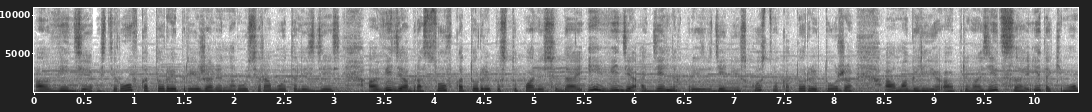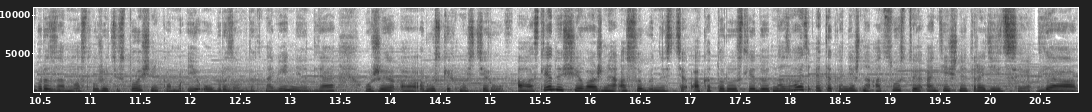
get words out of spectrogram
в виде мастеров, которые приезжали на Русь и работали здесь, в виде образцов, которые поступали сюда, и в виде отдельных произведений искусства, которые тоже а, могли а, привозиться и таким образом служить источником и образом вдохновения для уже а, русских мастеров. А следующая важная особенность, о которую следует назвать, это, конечно, отсутствие античной традиции. Для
